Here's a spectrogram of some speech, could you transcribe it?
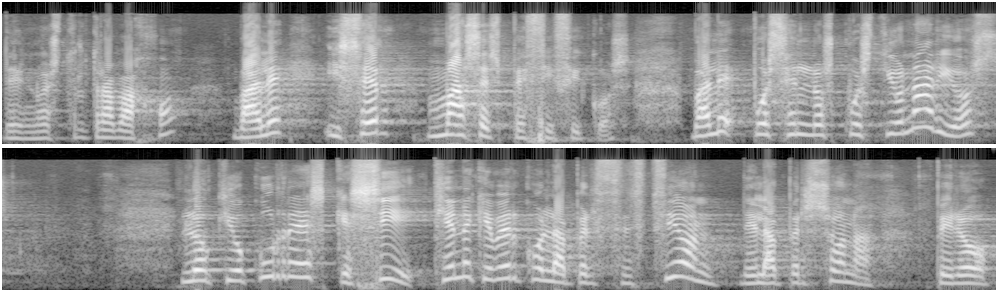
de nuestro trabajo, ¿vale? Y ser más específicos, ¿vale? Pues en los cuestionarios lo que ocurre es que sí, tiene que ver con la percepción de la persona, pero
